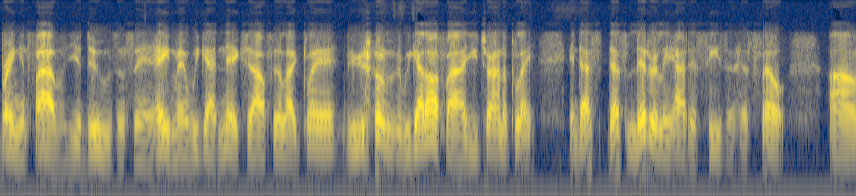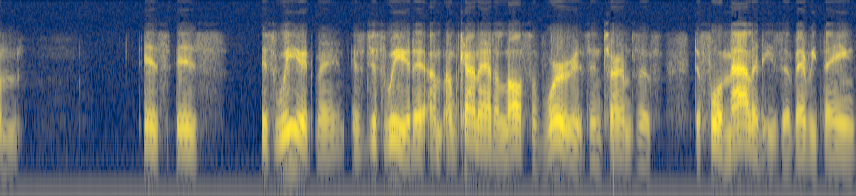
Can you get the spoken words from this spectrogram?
bringing five of your dudes and saying, "Hey, man, we got next. Y'all feel like playing? You know, we got our five. You trying to play?" And that's that's literally how this season has felt. Um, it's it's it's weird, man. It's just weird. I'm I'm kind of at a loss of words in terms of the formalities of everything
